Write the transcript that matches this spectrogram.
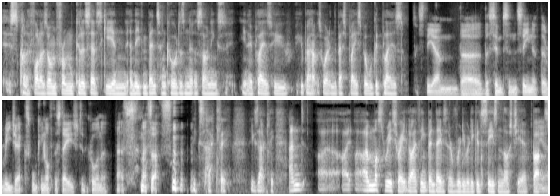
It kind of follows on from Kulusevski and, and even Bentancur, doesn't it? As signings, you know, players who, who perhaps weren't in the best place but were good players. It's the um the the Simpson scene of the rejects walking off the stage to the corner. That's that's us. Exactly, exactly. And uh, I I must reiterate that I think Ben Davies had a really really good season last year, but Yeah.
